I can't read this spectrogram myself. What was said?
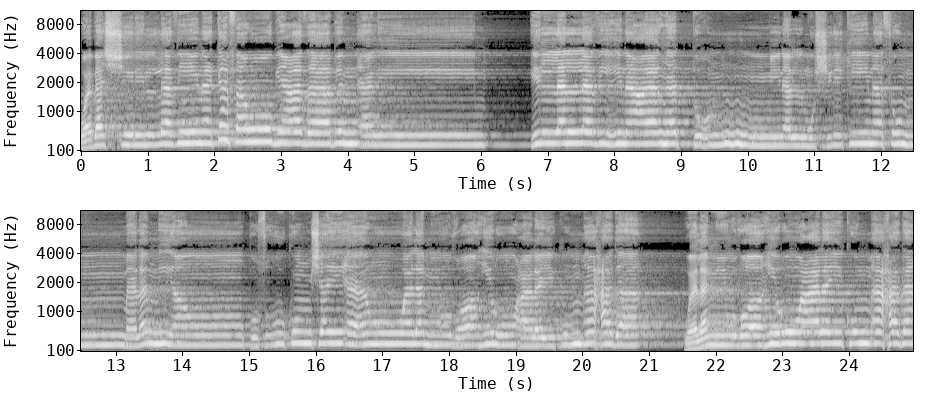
وبشر الذين كفروا بعذاب أليم إلا الذين عاهدتم من المشركين ثم لم ينقصوكم شيئا ولم يظاهروا عليكم أحدا ولم يظاهروا عليكم أحدا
